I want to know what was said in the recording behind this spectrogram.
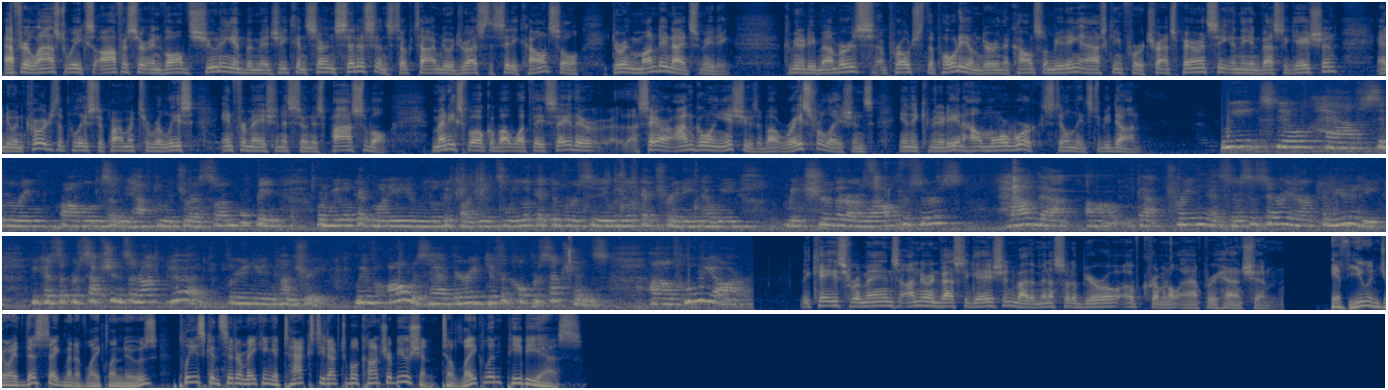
After last week's officer-involved shooting in Bemidji, concerned citizens took time to address the city council during Monday night's meeting. Community members approached the podium during the council meeting asking for transparency in the investigation and to encourage the police department to release information as soon as possible. Many spoke about what they say, say are ongoing issues about race relations in the community and how more work still needs to be done. We still have simmering problems that we have to address. So I'm hoping when we look at money and we look at budgets and we look at diversity and we look at training that we make sure that our law officers have that, um, that training that's necessary in our community because the perceptions are not good for Indian country. We've always had very difficult perceptions of who we are. The case remains under investigation by the Minnesota Bureau of Criminal Apprehension. If you enjoyed this segment of Lakeland News, please consider making a tax-deductible contribution to Lakeland PBS.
